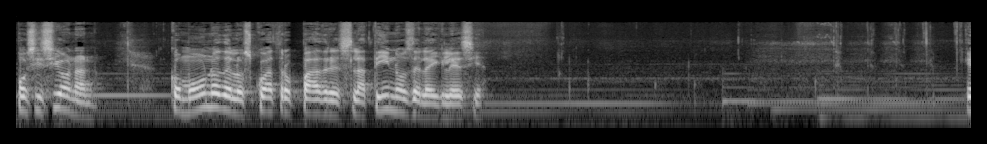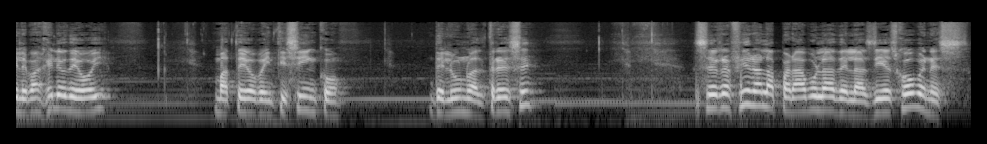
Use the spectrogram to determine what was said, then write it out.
posicionan como uno de los cuatro padres latinos de la Iglesia. El Evangelio de hoy, Mateo 25, del 1 al 13, se refiere a la parábola de las diez jóvenes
